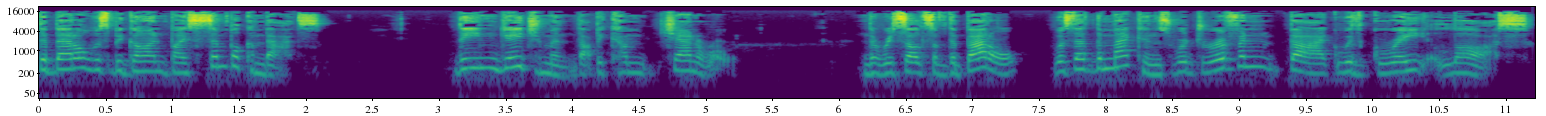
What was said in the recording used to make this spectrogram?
the battle was begun by simple combats. The engagement that became general. The results of the battle was that the Meccans were driven back with great loss.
